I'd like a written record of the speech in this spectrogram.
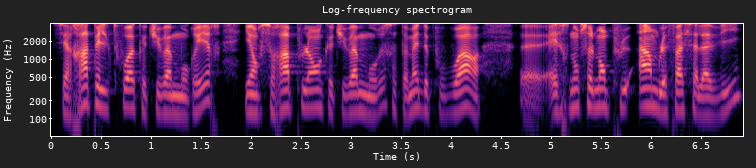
c'est rappelle-toi que tu vas mourir, et en se rappelant que tu vas mourir, ça te permet de pouvoir euh, être non seulement plus humble face à la vie,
